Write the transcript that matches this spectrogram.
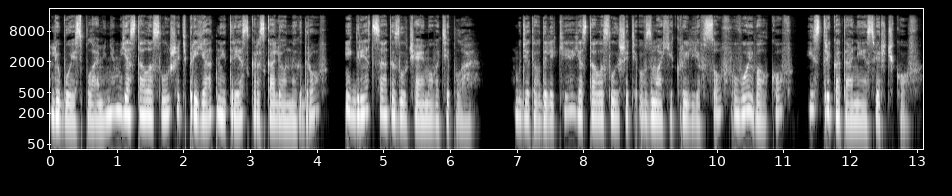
Любуясь пламенем, я стала слушать приятный треск раскаленных дров и греться от излучаемого тепла. Где-то вдалеке я стала слышать взмахи крыльев сов, вой волков и стрекотание сверчков.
